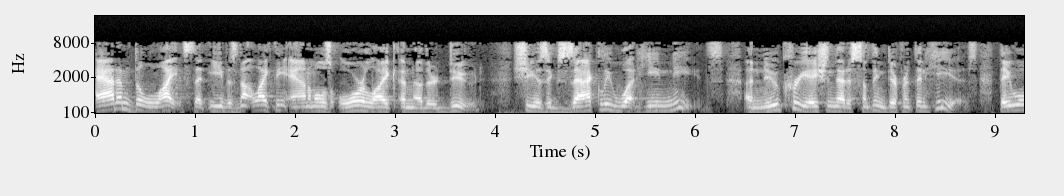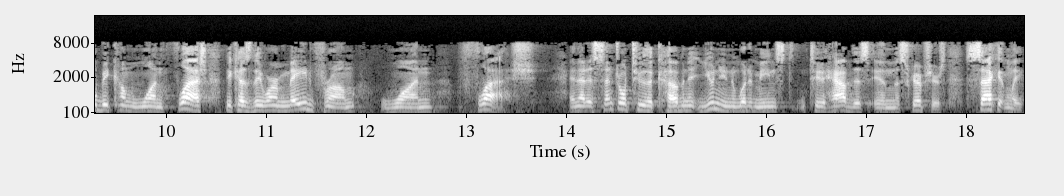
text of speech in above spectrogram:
Adam delights that Eve is not like the animals or like another dude. She is exactly what he needs a new creation that is something different than he is. They will become one flesh because they were made from one flesh. And that is central to the covenant union and what it means to have this in the scriptures. Secondly,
